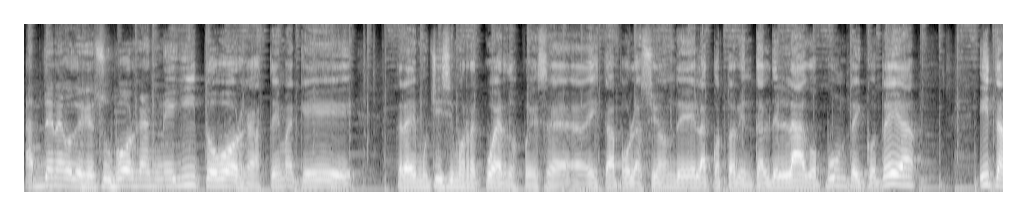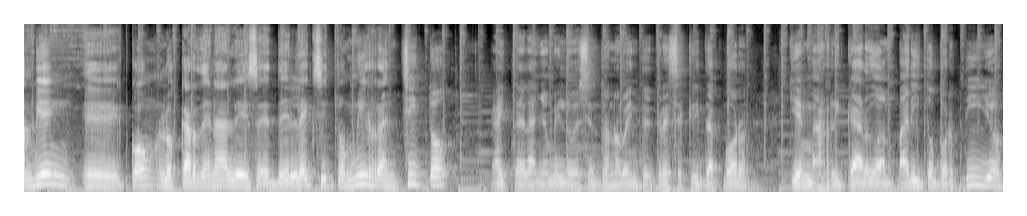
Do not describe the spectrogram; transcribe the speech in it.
Abdenago de Jesús Borges, Neguito Borges, tema que trae muchísimos recuerdos pues, eh, a esta población de la costa oriental del lago Punta y Cotea. Y también eh, con los Cardenales eh, del Éxito, Mi Ranchito, ahí está el año 1993, escrita por, ¿quién más? Ricardo Amparito Portillo,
